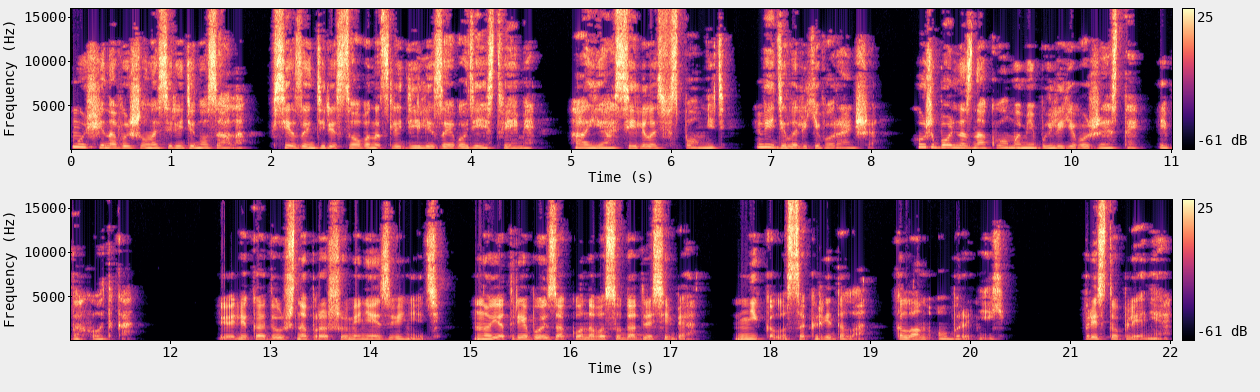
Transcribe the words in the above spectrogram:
Мужчина вышел на середину зала. Все заинтересованно следили за его действиями. А я силилась вспомнить, видела ли его раньше. Уж больно знакомыми были его жесты и походка. «Великодушно прошу меня извинить, но я требую законного суда для себя. Николаса Кридала, клан оборотней. Преступление.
